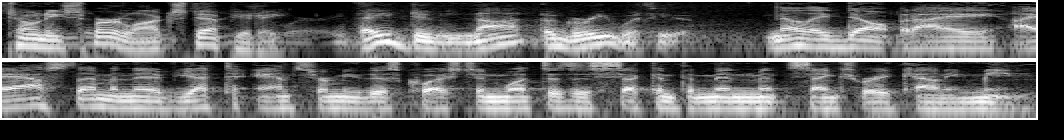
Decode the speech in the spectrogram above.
Tony Spurlock's deputy. They do not agree with you. No, they don't. But I, I asked them, and they have yet to answer me this question what does a Second Amendment sanctuary county mean?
